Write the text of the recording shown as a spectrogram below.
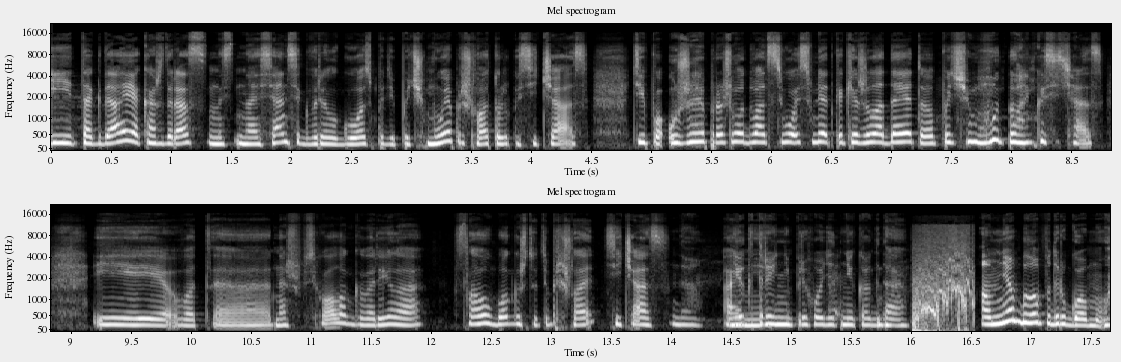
И тогда я каждый раз на, на сеансе говорила, господи, почему я пришла только сейчас? Типа, уже прошло 28 лет, как я жила до этого, почему только сейчас? И вот э, наш психолог говорила, слава богу, что ты пришла сейчас. Да. А Некоторые не- не приходят никогда. Да. А у меня было по-другому.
